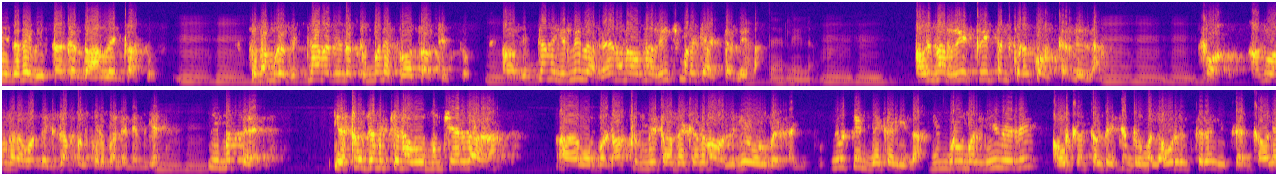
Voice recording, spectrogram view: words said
ನಿಂದನೇ ಸ್ಟಾರ್ಟ್ ಆನ್ಲೈನ್ ಕ್ಲಾಸಸ್ ಹ್ಮ್ ಸೊ ನಮ್ಗೆ ವಿಜ್ಞಾನದಿಂದ ತುಂಬಾನೇ ಪ್ರೋತ್ಸಾಹ ಸಿಕ್ತು. ಆ ವಿಜ್ಞಾನ ಇರ್ಲಿಲ್ಲ ಅಂದ್ರೆ ನಾನು ಅವ್ರನ್ನ ರೀಚ್ ಮಾಡಕ್ಕೆ ಆಗ್ತಾ ಇರ್ಲಿಲ್ಲ. ಅವ್ರಿಗೆ ನಾನು ಟ್ರೀಟ್ಮೆಂಟ್ ಕೊಡಕ್ಕೂ ಆಗ್ತಾ ಇರ್ಲಿಲ್ಲ. ಸೊ ಅದು ಒಂದು ನಾವು ಒಂದು ಎಕ್ಸಾಂಪಲ್ ಕೊಡಬಲ್ಲೆ ನಿಮ್ಗೆ. ಮತ್ತೆ ಎಷ್ಟೋ ಜನಕ್ಕೆ ನಾವು ಮುಂಚೆ ಎಲ್ಲ ಒಬ್ಬ ಡಾಕ್ಟರ್ ಮೀಟ್ ಆಗ್ಬೇಕಾದ್ರೆ ನಾವು ಅಲ್ಲಿಗೆ ಹೋಗ್ಬೇಕಾಗಿತ್ತು. ಇವತ್ತೇನ್ ಬೇಕಾಗಿಲ್ಲ. ನಿಮ್ ರೂಮ್ ಅಲ್ಲಿ ಇರ್ರಿ ಅವ್ರ ಕನ್ಸಲ್ಟೇಷನ್ ರೂಮ್ ಅಲ್ಲಿ ಅವ್ರು ಇರ್ತಾರೆ you can call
